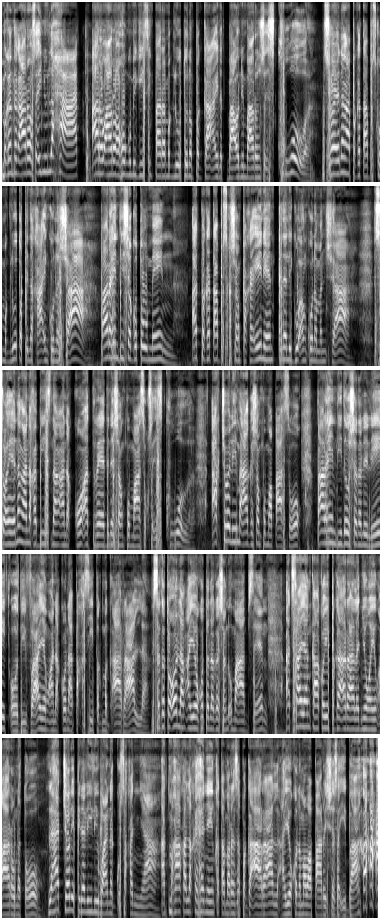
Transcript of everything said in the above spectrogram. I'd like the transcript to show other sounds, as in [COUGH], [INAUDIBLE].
Magandang araw sa inyong lahat. Araw-araw akong gumigising para magluto ng pagkain at baon ni Maron sa school. So ayan na nga pagkatapos ko magluto, pinakain ko na siya para hindi siya gutumin. At pagkatapos ko siyang pakainin, pinaliguan ko naman siya. So ayan na nga, nakabihis na ang anak ko at ready na siyang pumasok sa school. Actually, maaga siyang pumapasok para hindi daw siya nalilate. O diba, yung anak ko napakasipag mag-aral. Sa totoo lang, ayoko talaga siyang uma-absent. At sayang ka ko yung pag-aaralan nyo ngayong araw na to. Lahat yon ipinaliliwanag ko sa kanya. At makakalakihan niya yung katamaran sa pag-aaral. Ayoko na mamaparis siya sa iba. [LAUGHS]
